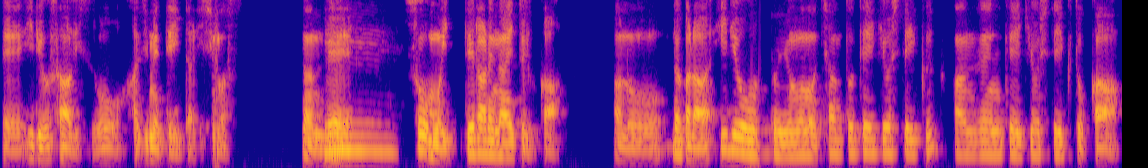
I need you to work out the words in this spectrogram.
えー医療サービスを始めていたりします。なんで、そうも言ってられないというか、あの、だから医療というものをちゃんと提供していく、安全に提供していくとか、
